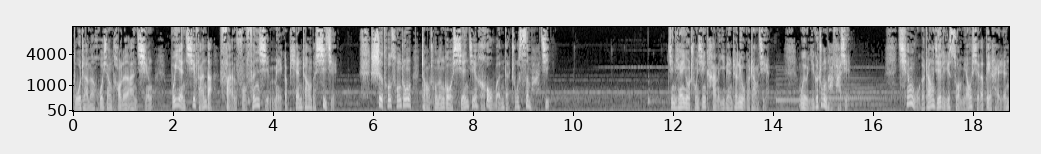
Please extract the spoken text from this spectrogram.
读者们互相讨论案情，不厌其烦的反复分析每个篇章的细节，试图从中找出能够衔接后文的蛛丝马迹。今天又重新看了一遍这六个章节。我有一个重大发现：前五个章节里所描写的被害人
